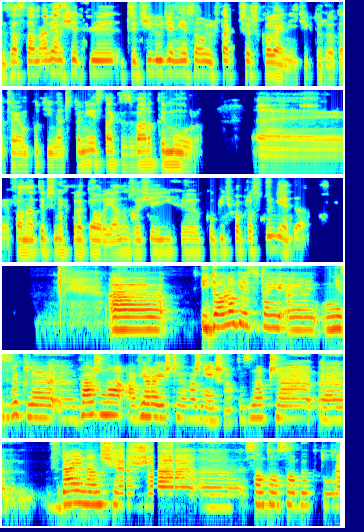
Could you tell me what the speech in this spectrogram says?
zastanawiam się, czy, czy ci ludzie nie są już tak przeszkoleni, ci, którzy otaczają Putina, czy to nie jest tak zwarty mur fanatycznych pretorian, że się ich kupić po prostu nie da. Ideologia jest tutaj e, niezwykle e, ważna, a wiara jeszcze ważniejsza. To znaczy, e, wydaje nam się, że są to osoby, które,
